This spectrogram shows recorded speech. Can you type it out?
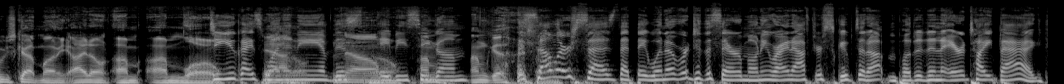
Who's got money? I don't. I'm. I'm low. Do you guys want Yeah, I any of this no, ABC I'm- gum? I'm good. The seller says that they went over to the ceremony right after, scooped it up, and put it in an airtight bag.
